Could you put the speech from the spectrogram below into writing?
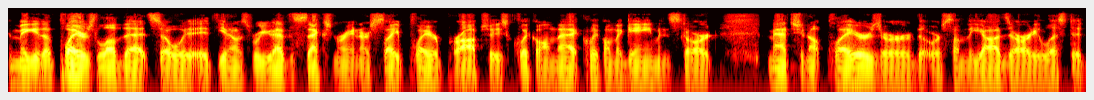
and make it the players love that. So it you know it's where you have the section right in our site, player props. So you just click on that, click on the game, and start matching up players or the, or some of the odds are already listed.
